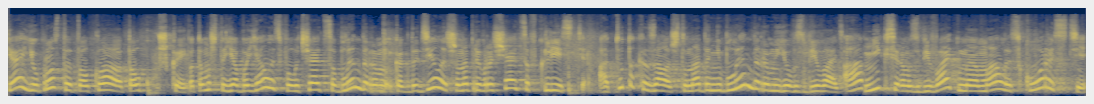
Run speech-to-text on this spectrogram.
Я ее просто толкла толкушкой, потому что я боялась, получается, блендером, когда делаешь, она превращается в клестер. А тут оказалось, что надо не блендером ее взбивать, а миксером взбивать на малой скорости.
